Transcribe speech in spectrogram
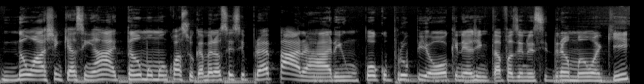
não achem que assim, ah, tamo mamão com açúcar. É melhor vocês se prepararem um pouco pro pior, que nem a gente tá fazendo esse dramão aqui.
